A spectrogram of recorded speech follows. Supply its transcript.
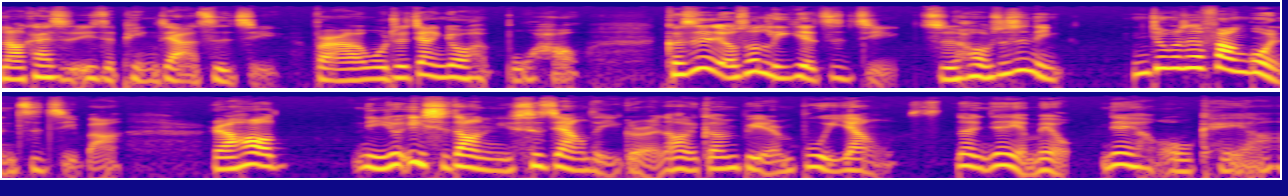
然后开始一直评价自己，反而我觉得这样又很不好。可是有时候理解自己之后，就是你，你就不是放过你自己吧。然后你就意识到你是这样的一个人，然后你跟别人不一样，那那也没有，那也很 OK 啊。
